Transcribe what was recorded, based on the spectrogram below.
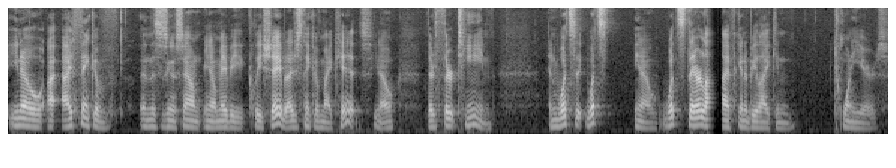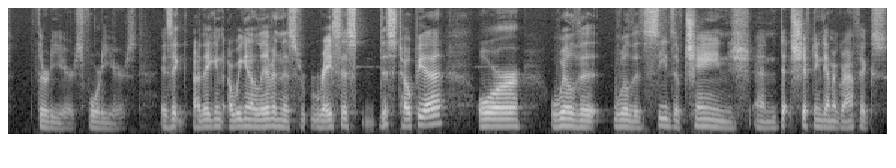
you know, I, I think of and this is going to sound, you know, maybe cliche, but I just think of my kids. You know, they're 13, and what's the, what's you know what's their life going to be like in 20 years, 30 years, 40 years? Is it are they going are we going to live in this racist dystopia, or will the will the seeds of change and de- shifting demographics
